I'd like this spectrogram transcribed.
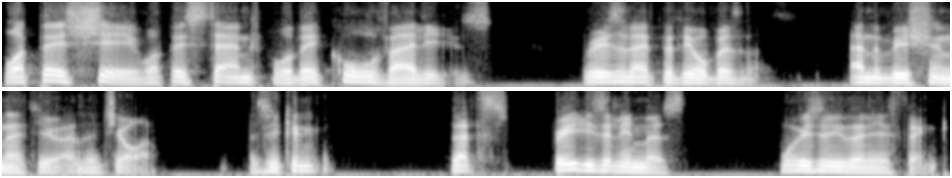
what they share, what they stand for, their core values, resonate with your business and the mission that you that you're on. As you can, that's very easily missed, more easily than you think.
